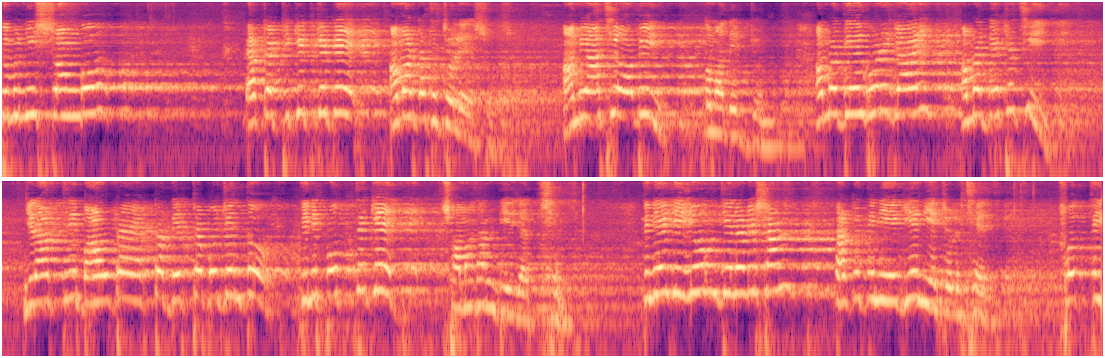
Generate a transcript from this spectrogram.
তুমি নিঃসঙ্গ। একটা টিকিট কেটে আমার কাছে চলে এসো। আমি আছি অবিন তোমাদের জন্য। আমরা দেওঘরে যাই। আমরা দেখেছি যে রাত্রি বারোটা একটা দেড়টা পর্যন্ত তিনি প্রত্যেকের সমাধান দিয়ে যাচ্ছেন। তিনি এই যে ইয়ং জেনারেশন তাকে তিনি এগিয়ে নিয়ে চলেছেন। সত্যি,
